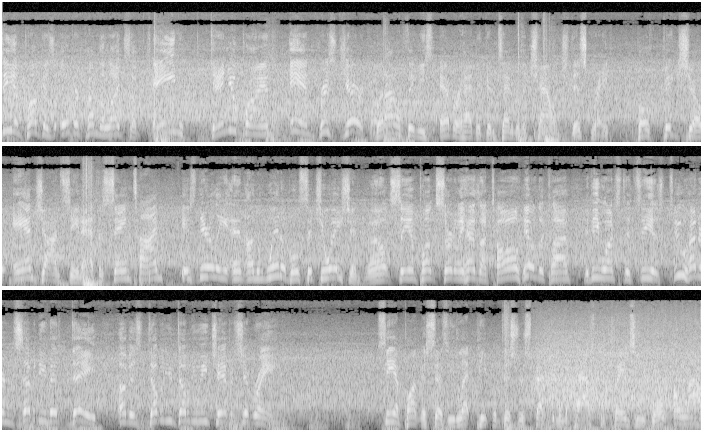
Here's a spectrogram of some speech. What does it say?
CM Punk has overcome the likes of Kane, Daniel Bryan, and Chris Jericho. But I don't think he's ever had to contend with a challenge this great. Both Big Show and John Cena at the same time is nearly an unwinnable situation. Well, CM Punk certainly has a tall hill to climb if he wants to see his 275th day of his WWE Championship reign. CM Punk says he let people disrespect him in the past, but claims he won't allow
